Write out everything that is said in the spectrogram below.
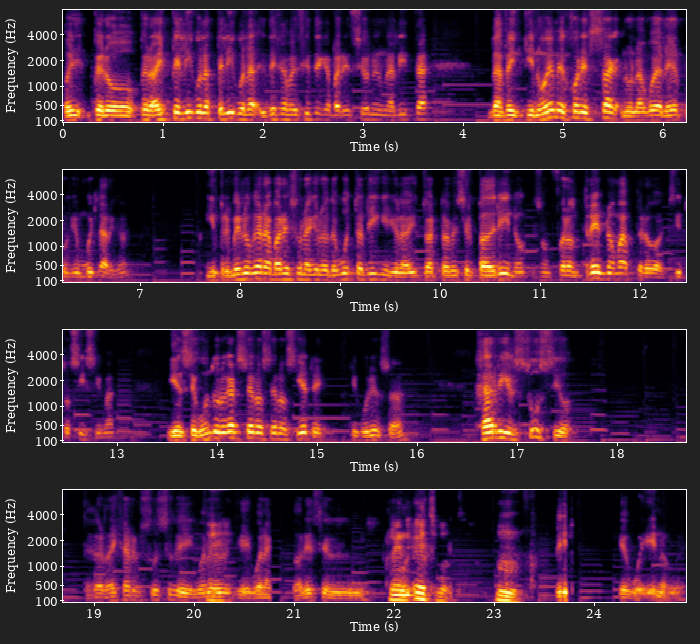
Oye, pero, pero hay películas, películas, déjame decirte que aparecieron en una lista las 29 mejores sagas, no las voy a leer porque es muy larga, y en primer lugar aparece una que no te gusta a ti, que yo la he visto hartas veces, El Padrino, que son, fueron tres nomás, pero exitosísimas. Y en segundo lugar, 007, qué curioso, ¿eh? Harry el Sucio. ¿Te acordás de Harry el Sucio? Que bueno, que buen actor, es el... Clint Eastwood. Mm. Qué bueno, güey.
